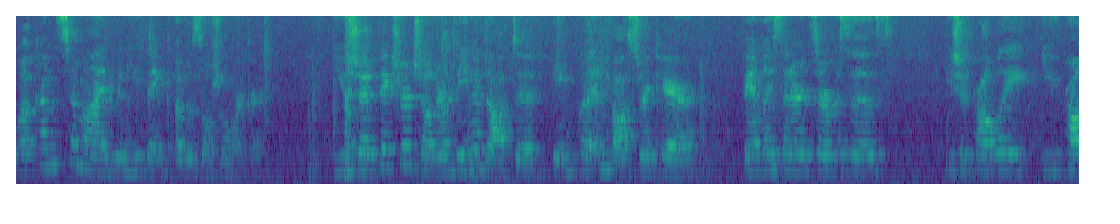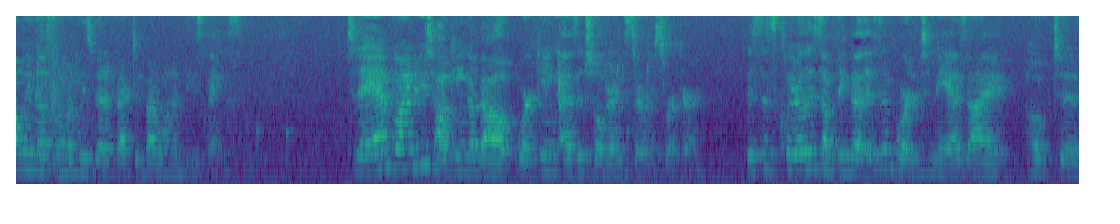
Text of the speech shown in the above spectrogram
What comes to mind when you think of a social worker? You should picture children being adopted, being put in foster care, family-centered services. You should probably, you probably know someone who's been affected by one of these things. Today I'm going to be talking about working as a children's service worker. This is clearly something that is important to me as I hope to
